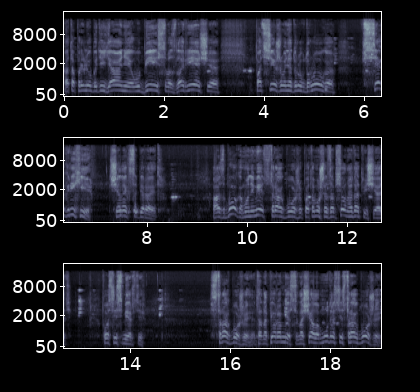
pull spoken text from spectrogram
Это прелюбодеяние, убийство, злоречие, подсиживание друг друга. Все грехи человек собирает. А с Богом он имеет страх Божий, потому что за все надо отвечать после смерти. Страх Божий – это на первом месте. Начало мудрости – страх Божий.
